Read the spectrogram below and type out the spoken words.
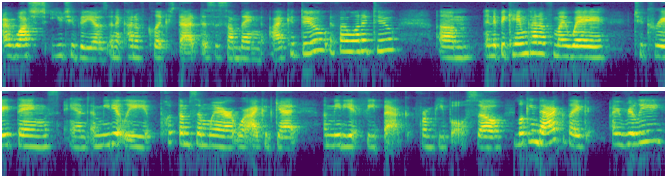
I watched YouTube videos and it kind of clicked that this is something I could do if I wanted to. Um, and it became kind of my way to create things and immediately put them somewhere where I could get immediate feedback from people. So looking back, like I really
